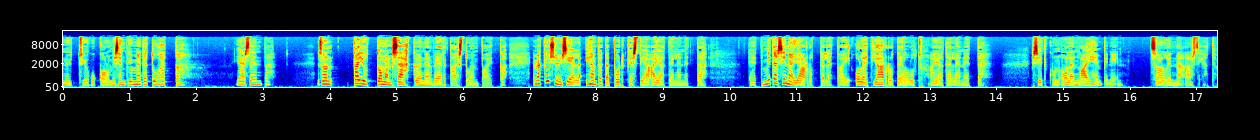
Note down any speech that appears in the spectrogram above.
nyt joku 30 000 jäsentä. Se on tajuttoman sähköinen vertaistuen paikka. Ja mä kysyin siellä ihan tätä podcastia ajatellen, että, että mitä sinä jarruttelet tai olet jarrutellut ajatellen, että sit kun olen laihempi, niin sallin nämä asiat.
